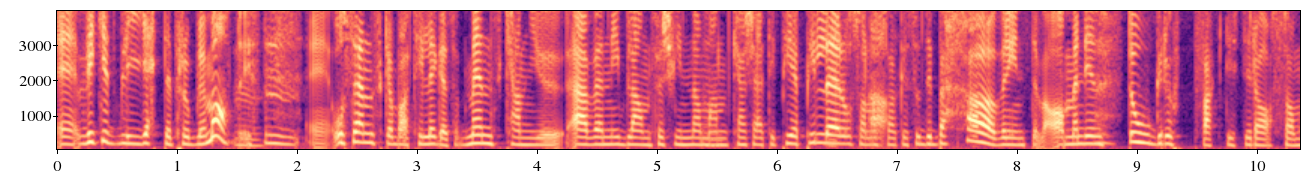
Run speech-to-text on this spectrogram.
Eh, vilket blir jätteproblematiskt. Mm. Eh, och sen ska bara tilläggas att mens kan ju även ibland försvinna om man mm. kanske äter p-piller och sådana saker så det behöver inte vara men det är en stor grupp faktiskt idag som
